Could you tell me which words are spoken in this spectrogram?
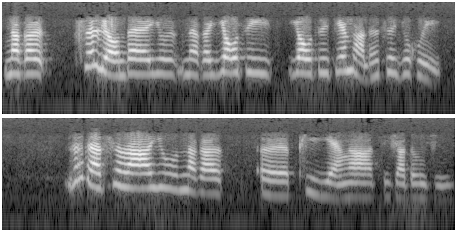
那个吃凉的又那个腰椎腰椎间盘的时候就会，热的吃了又那个呃皮炎啊这些东西。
